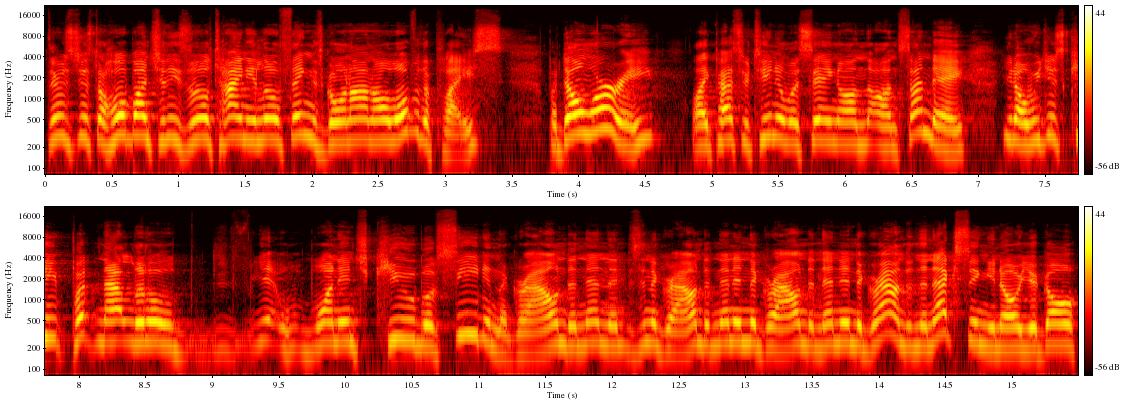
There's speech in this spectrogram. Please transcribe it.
There's just a whole bunch of these little tiny little things going on all over the place. But don't worry, like Pastor Tina was saying on, on Sunday, you know, we just keep putting that little one inch cube of seed in the ground, and then it's in the ground, and then in the ground, and then in the ground. And the next thing you know, you go,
